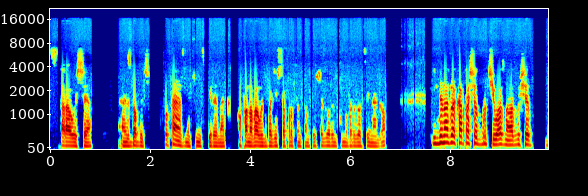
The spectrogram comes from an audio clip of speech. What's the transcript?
starały się e, zdobyć potężny chiński rynek, opanowały 20% tamtejszego rynku motoryzacyjnego. I gdy nagle karta się odwróciła, znalazły się w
